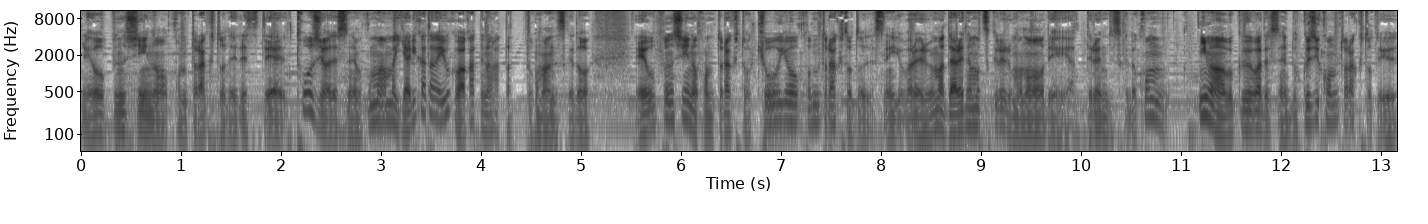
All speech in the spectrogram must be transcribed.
えー、オープン C のコントラクトで出てて、当時はですね、僕もあんまりやり方がよく分かってなかったとこなんですけど、えー、オープン C のコントラクト、共用コントラクトとですね、呼ばれる、まあ誰でも作れるものでやってるんですけど、今は僕はですね、独自コントラクトという、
